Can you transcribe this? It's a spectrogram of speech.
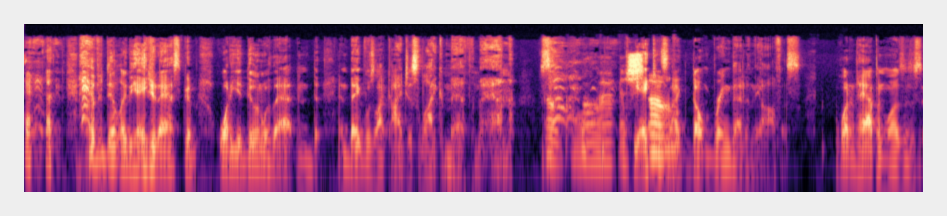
Evidently, the agent asked him, "What are you doing with that?" And and Dave was like, "I just like meth, man." oh gosh. The agent's Oh. like, "Don't bring that in the office." What had happened was, is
